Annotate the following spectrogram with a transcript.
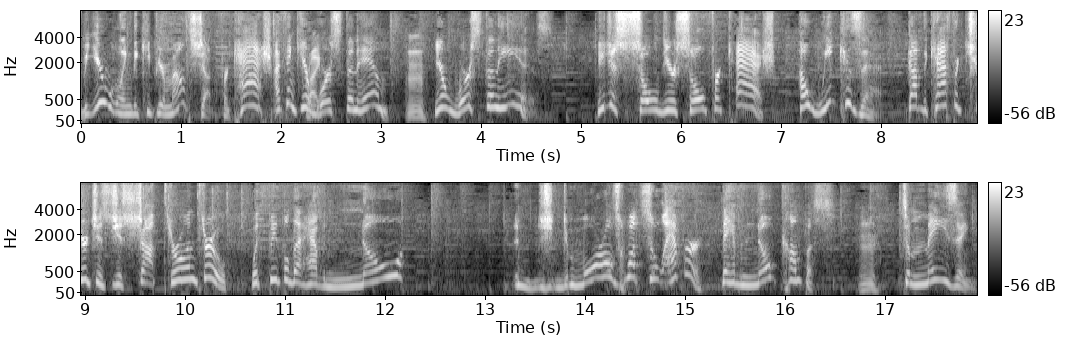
but you're willing to keep your mouth shut for cash. I think you're Right. worse than him. You're worse than he is. You just sold your soul for cash. How weak is that? God, the Catholic Church is just shot through and through with people that have no morals whatsoever. They have no compass. It's amazing.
